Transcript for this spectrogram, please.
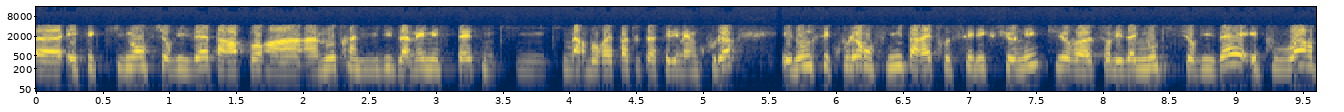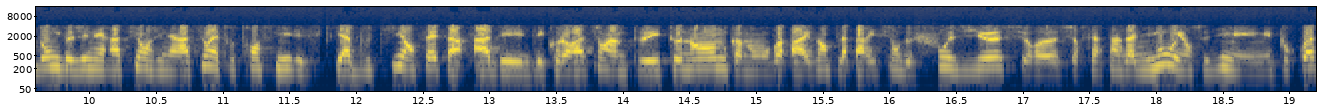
euh, effectivement survivait par rapport à un, autre individu de la même espèce, mais qui, n'arborait pas tout à fait les mêmes couleurs. Et donc, ces couleurs ont fini par être sélectionnées sur, euh, les animaux qui survivaient et pouvoir donc de génération en génération être transmises. ce qui aboutit en fait à, des, colorations un peu étonnantes, comme on voit par exemple l'apparition de faux yeux sur, certains animaux. Et on se dit, mais, pourquoi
